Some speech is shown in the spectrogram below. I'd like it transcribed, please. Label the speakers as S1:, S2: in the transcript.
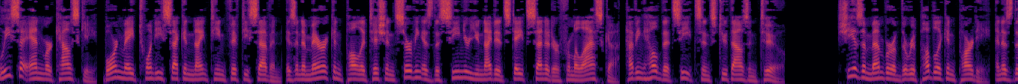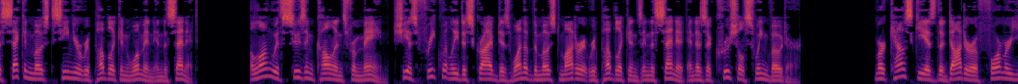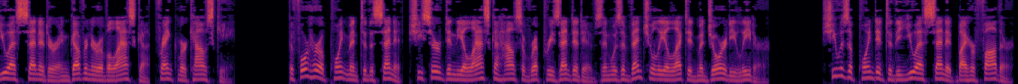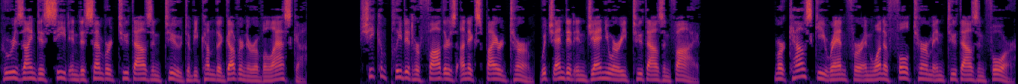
S1: Lisa Ann Murkowski, born May 22, 1957 is an American politician serving as the senior United States Senator from Alaska, having held that seat since 2002. She is a member of the Republican Party, and is the second most senior Republican woman in the Senate. Along with Susan Collins from Maine, she is frequently described as one of the most moderate Republicans in the Senate and as a crucial swing voter. Murkowski is the daughter of former U.S. Senator and Governor of Alaska, Frank Murkowski. Before her appointment to the Senate, she served in the Alaska House of Representatives and was eventually elected Majority Leader. She was appointed to the U.S. Senate by her father, who resigned his seat in December 2002 to become the Governor of Alaska. She completed her father's unexpired term, which ended in January 2005. Murkowski ran for and won a full term in 2004.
